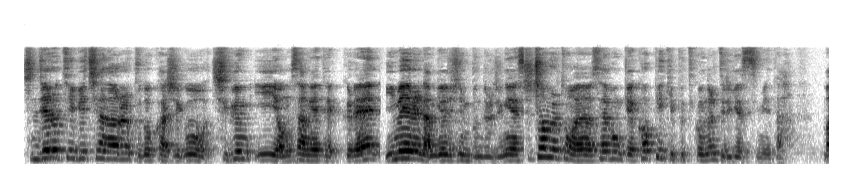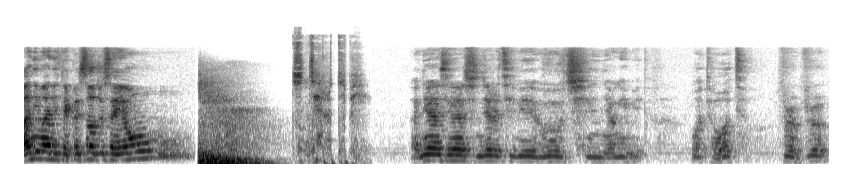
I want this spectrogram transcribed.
진제로TV 채널을 구독하시고 지금 이 영상의 댓글에 이메일을 남겨주신 분들 중에 추첨을 통하여 세 분께 커피 기프티콘을 드리겠습니다. 많이 많이 댓글 써주세요. 진제로TV 안녕하세요. 진제로TV의 우진영입니다. 워터 워터 브룸 브룸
